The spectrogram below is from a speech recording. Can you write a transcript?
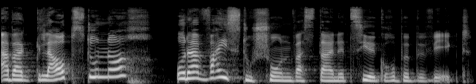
Aber glaubst du noch oder weißt du schon, was deine Zielgruppe bewegt?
